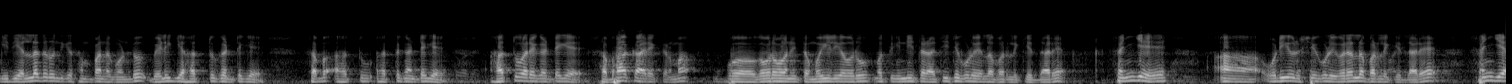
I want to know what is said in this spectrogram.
ಇದು ಎಲ್ಲದರೊಂದಿಗೆ ಸಂಪನ್ನಗೊಂಡು ಬೆಳಿಗ್ಗೆ ಹತ್ತು ಗಂಟೆಗೆ ಸಭಾ, ಹತ್ತು ಹತ್ತು ಗಂಟೆಗೆ, ಹತ್ತುವರೆ ಗಂಟೆಗೆ ಸಭಾ ಕಾರ್ಯಕ್ರಮ. ಗೌರವಾನ್ವಿತ ಮೊಯ್ಲಿಯವರು ಮತ್ತು ಇನ್ನಿತರ ಅತಿಥಿಗಳು ಎಲ್ಲ ಬರಲಿಕ್ಕಿದ್ದಾರೆ. ಸಂಜೆ ಒಡಿಯೂರು ಶ್ರೀಗಳು ಇವರೆಲ್ಲ ಬರಲಿಕ್ಕಿದ್ದಾರೆ. ಸಂಜೆ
